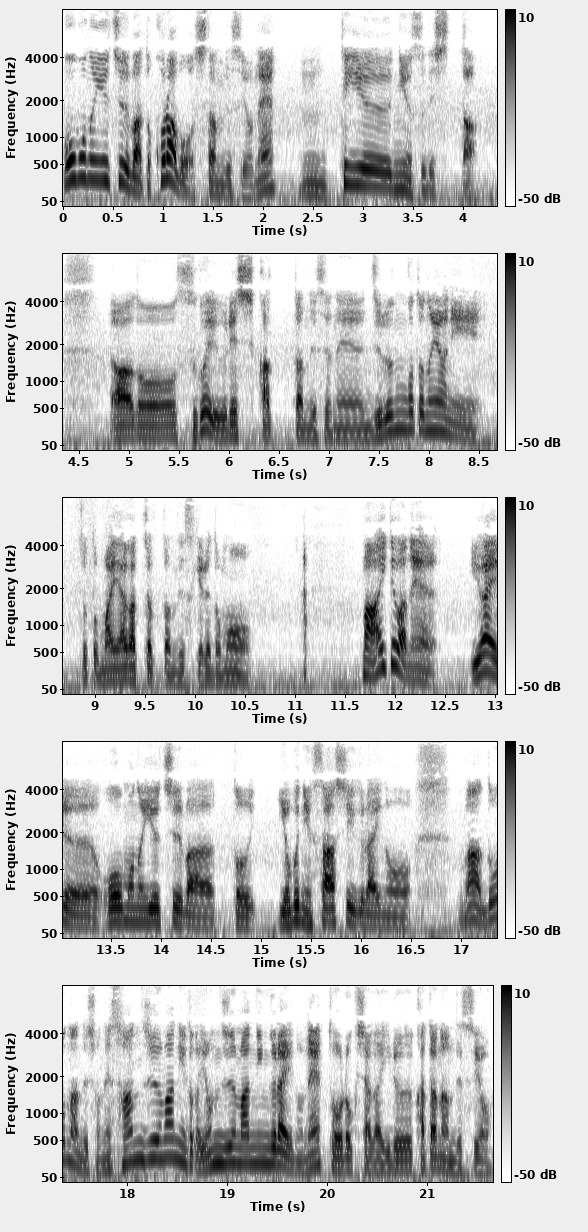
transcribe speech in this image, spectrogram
大物 YouTuber とコラボしたんですよね。うん、っていうニュースでした。あのー、すごい嬉しかったんですよね。自分ごとのように、ちょっと舞い上がっちゃったんですけれども、まあ相手はね、いわゆる大物 YouTuber と呼ぶにふさわしいぐらいの、まあどうなんでしょうね、30万人とか40万人ぐらいのね、登録者がいる方なんですよ。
